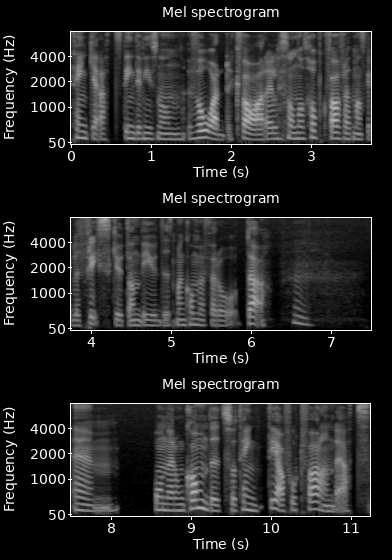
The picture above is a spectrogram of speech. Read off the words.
tänker att det inte finns någon vård kvar eller så något hopp kvar för att man ska bli frisk utan det är ju dit man kommer för att dö. Mm. Um, och när hon kom dit så tänkte jag fortfarande att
